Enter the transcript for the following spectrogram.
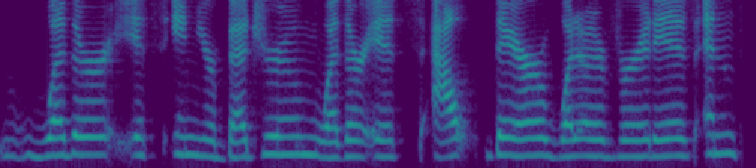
whether it's in your bedroom whether it's out there whatever it is. And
